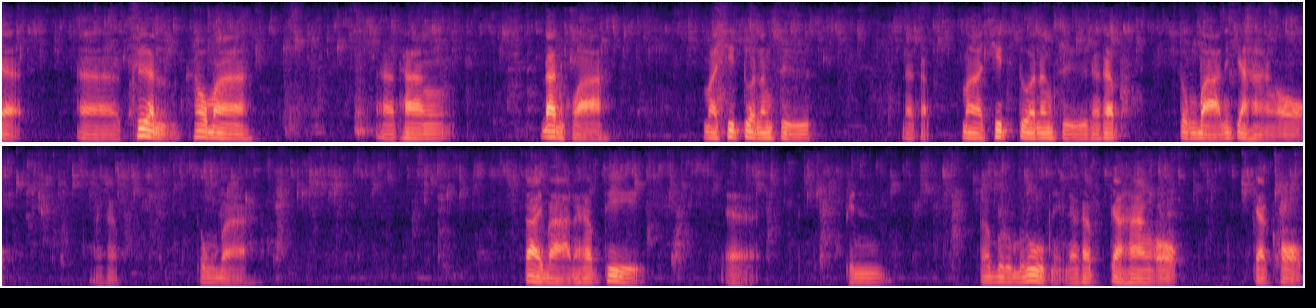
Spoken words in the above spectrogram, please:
จะเคลื่อนเข้ามาาทางด้านขวา มาชิดตัวหนังสือนะครับ มาชิดตัวหนังสือนะครับ ตรงบ่านี่จะห่างออกนะครับ ตรงบ่า ใต้บ่านะครับที่เเป็นพระบรมรูปเนี่ยนะครับ จะห่างออกจากขอบ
